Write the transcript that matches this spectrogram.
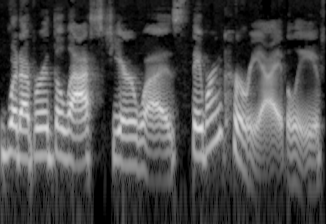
whatever the last year was. They were in Korea, I believe,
